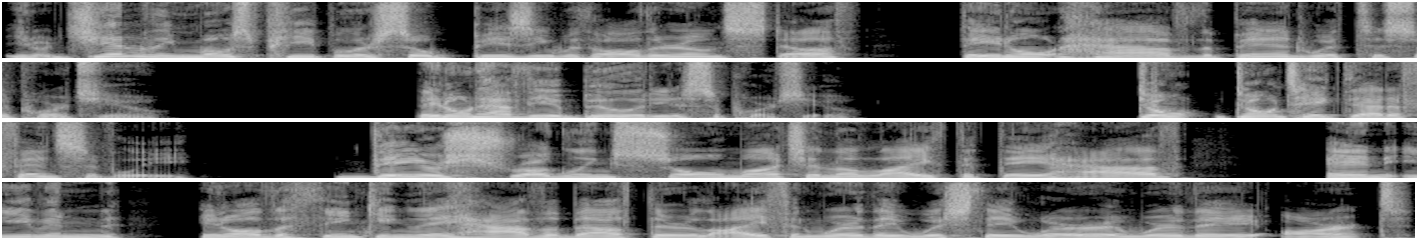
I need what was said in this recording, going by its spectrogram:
You know, generally, most people are so busy with all their own stuff, they don't have the bandwidth to support you. They don't have the ability to support you. Don't, don't take that offensively. They are struggling so much in the life that they have, and even in all the thinking they have about their life and where they wish they were and where they aren't.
